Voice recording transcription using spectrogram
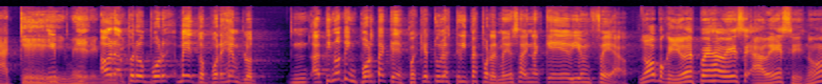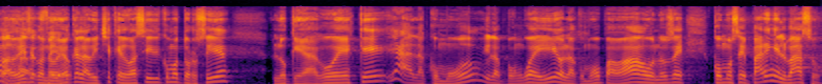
Aquí, Y- y miren. ahora, miren. pero por, Beto, por ejemplo, ¿a ti no te importa que después que tú lo estripes por el medio esa vaina quede bien fea? No, porque yo después a veces, a veces, ¿no? A Ajá, veces cuando feo. veo que la bicha quedó así como torcida, lo que hago es que ya la acomodo y la pongo ahí o la acomodo para abajo, no sé, como se para en el vaso.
